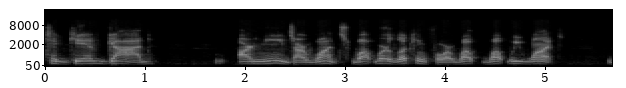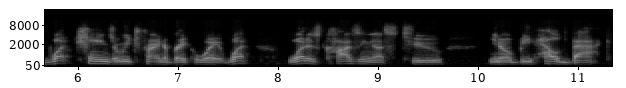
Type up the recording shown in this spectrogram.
to give God our needs, our wants, what we're looking for, what what we want, what chains are we trying to break away? What what is causing us to, you know, be held back?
